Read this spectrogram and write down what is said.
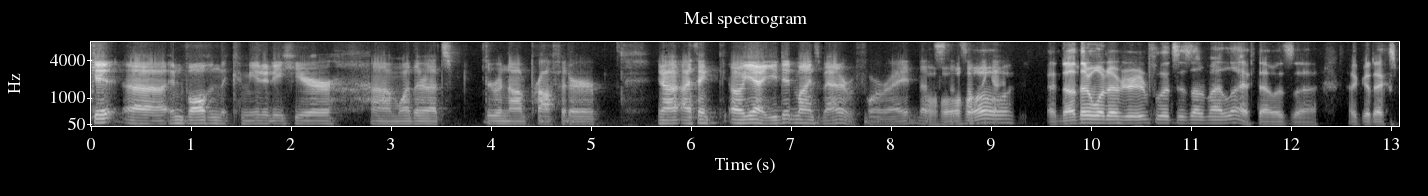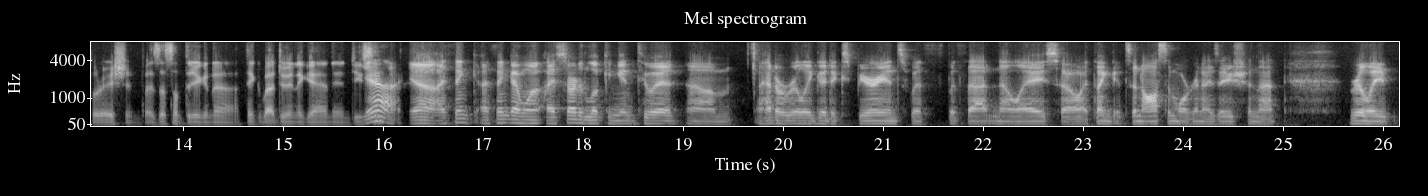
get uh, involved in the community here, um, whether that's through a nonprofit or, you know, I think. Oh yeah, you did Minds Matter before, right? That's, oh, that's I, another one of your influences on my life. That was a, a good exploration. But is that something you're gonna think about doing again in DC? Yeah, yeah. I think I think I want. I started looking into it. Um, I had a really good experience with with that in LA. So I think it's an awesome organization that really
